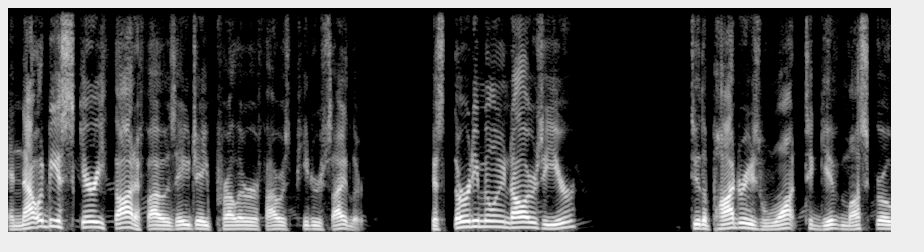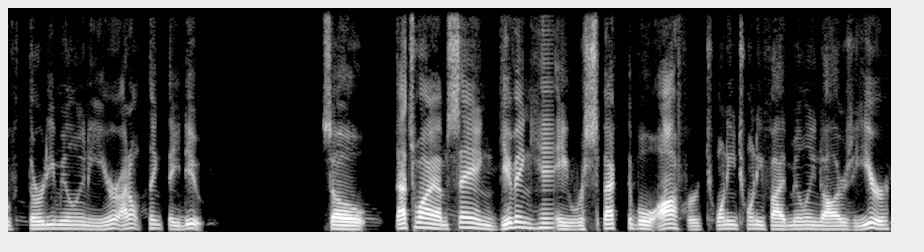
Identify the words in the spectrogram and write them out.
And that would be a scary thought if I was AJ Preller, if I was Peter Seidler. Because $30 million a year, do the Padres want to give Musgrove $30 million a year? I don't think they do. So that's why I'm saying giving him a respectable offer, $20, 25 million dollars a year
